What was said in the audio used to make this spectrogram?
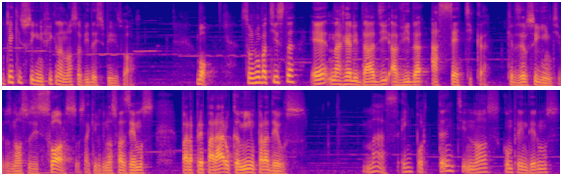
O que é que isso significa na nossa vida espiritual? Bom, São João Batista é, na realidade, a vida ascética. Quer dizer o seguinte: os nossos esforços, aquilo que nós fazemos para preparar o caminho para Deus. Mas é importante nós compreendermos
